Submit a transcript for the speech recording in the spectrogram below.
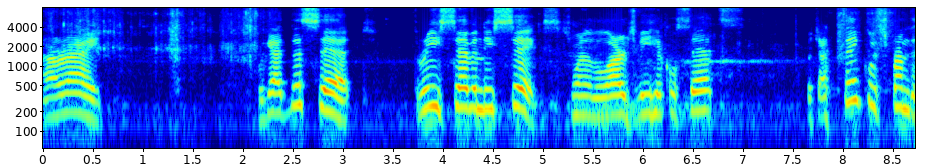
All right. We got this set. 376. It's one of the large vehicle sets which I think was from the.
